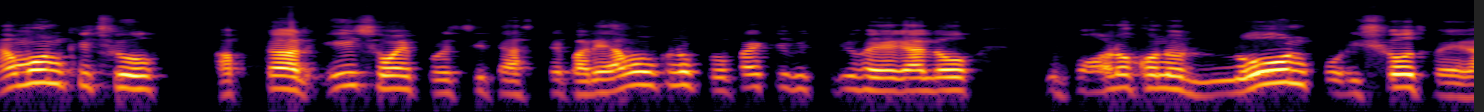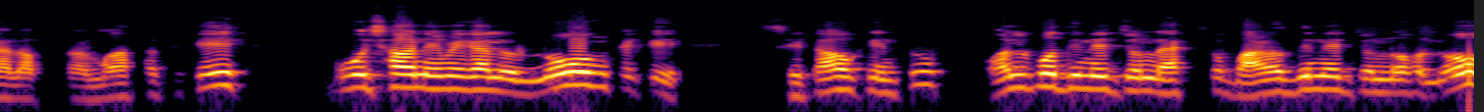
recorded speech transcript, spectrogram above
এমন কিছু আপনার এই সময় পরিস্থিতি আসতে পারে। এমন কোনো প্রপার্টি বিক্রি হয়ে গেল, বড় কোনো লোন পরিশোধ হয়ে গেল আপনার মাথা থেকে, বোঝা নেমে গেল লোন থেকে, সেটাও কিন্তু অল্প দিনের জন্য, একশো বারো দিনের জন্য হলেও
